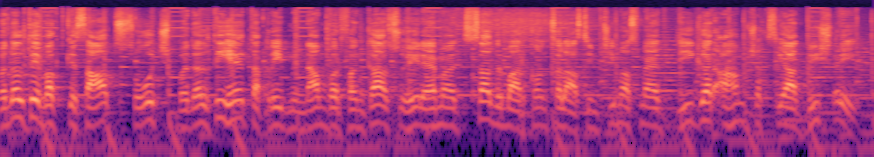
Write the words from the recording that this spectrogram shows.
بدلتے وقت کے ساتھ سوچ بدلتی ہے۔ تقریب میں نامور فنکار سہیل احمد، صدر بار کونسل عاصم چیمہ سمیت دیگر اہم شخصیات بھی شریک۔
